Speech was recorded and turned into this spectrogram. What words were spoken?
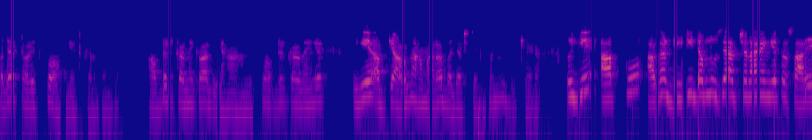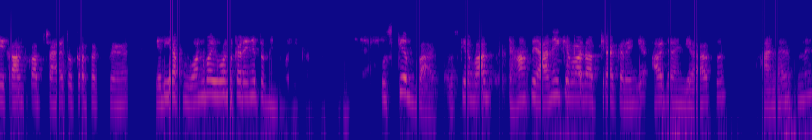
बजट और इसको अपडेट कर देंगे। अपडेट करने के बाद यहाँ हम इसको अपडेट कर देंगे। तो ये अब क्या होगा? हमारा बजट सेक्शन में दिखेगा। तो ये आपको अगर डीटीडब्ल्यू से आप चलाएँगे तो सारे अकाउंट को आप चाहे तो कर सकते हैं। यदि आप वन बाई वन करेंगे तो मैनुअली कर सकते हैं। उसके बाद उसके बाद, यहाँ से आने के बाद आप क्या करेंगे? आ जाएँगे आप फाइनेंस में।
